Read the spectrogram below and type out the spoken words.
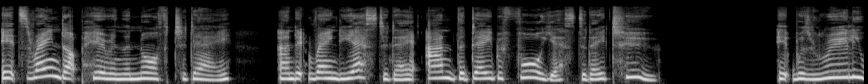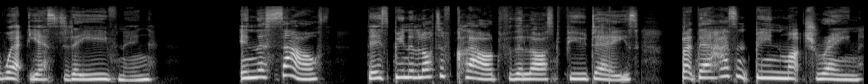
It's rained up here in the north today, and it rained yesterday and the day before yesterday too. It was really wet yesterday evening. In the south, there's been a lot of cloud for the last few days, but there hasn't been much rain.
